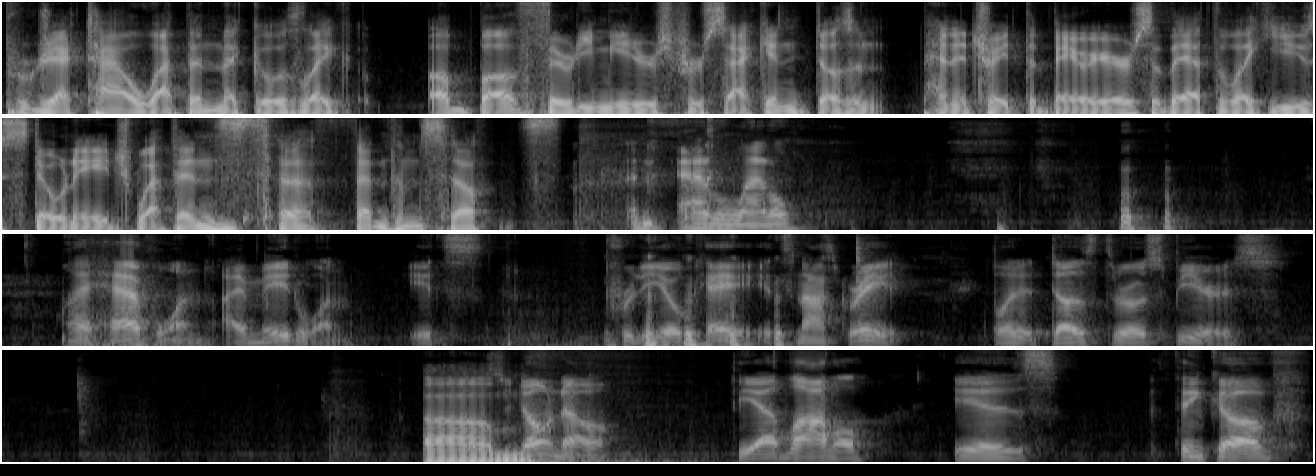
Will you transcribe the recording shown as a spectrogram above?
projectile weapon that goes like above 30 meters per second doesn't penetrate the barrier. So they have to like use Stone Age weapons to fend themselves. An atlatl. I have one. I made one. It's pretty okay. it's not great, but it does throw spears. Those who Um, don't know, the atlatl is think of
